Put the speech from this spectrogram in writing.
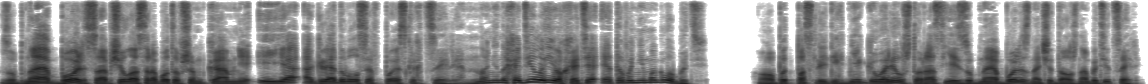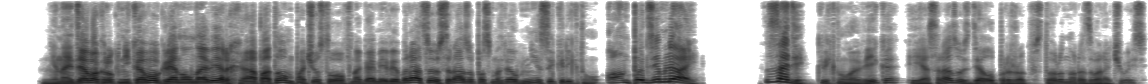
Зубная боль сообщила о сработавшем камне, и я оглядывался в поисках цели, но не находил ее, хотя этого не могло быть. Опыт последних дней говорил, что раз есть зубная боль, значит должна быть и цель. Не найдя вокруг никого, глянул наверх, а потом, почувствовав ногами вибрацию, сразу посмотрел вниз и крикнул «Он под землей!» «Сзади!» — крикнула Вика, и я сразу сделал прыжок в сторону, разворачиваясь.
